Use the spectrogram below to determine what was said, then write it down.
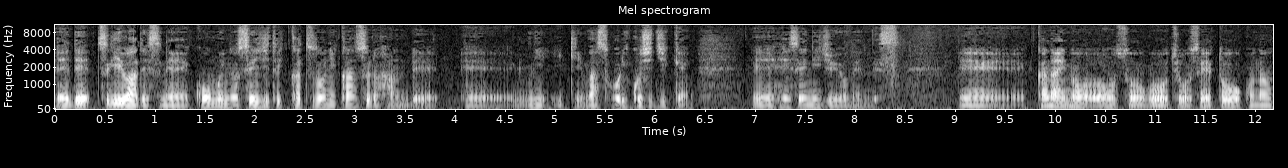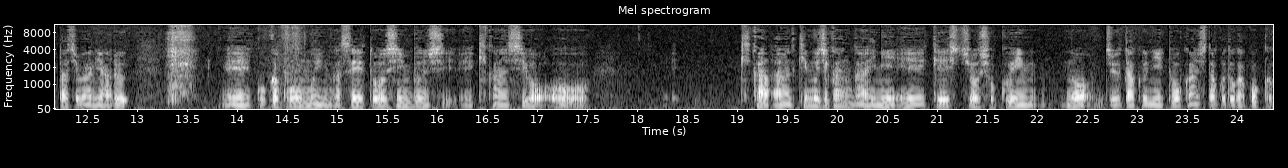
えーで、次はですね、公務員の政治的活動に関する判例、えーに行きます。堀越事件、えー平成24年です。えー、家内の総合調整等を行う立場にある、えー国家公務員が政党新聞紙、え機関紙を、期間あ勤務時間外に、えー警視庁職員の住宅に投函したことが国家公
